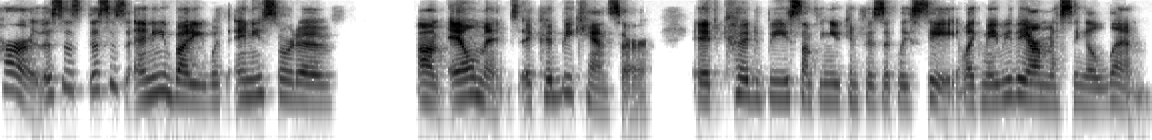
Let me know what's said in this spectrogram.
her this is this is anybody with any sort of um, ailment it could be cancer it could be something you can physically see like maybe they are missing a limb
